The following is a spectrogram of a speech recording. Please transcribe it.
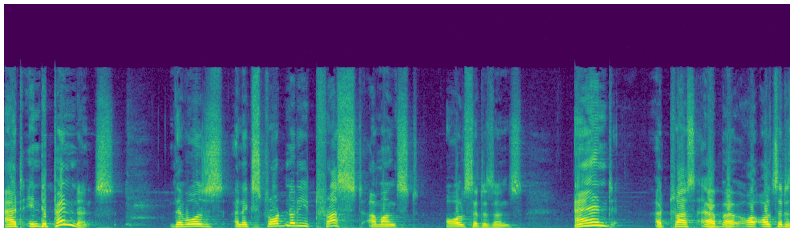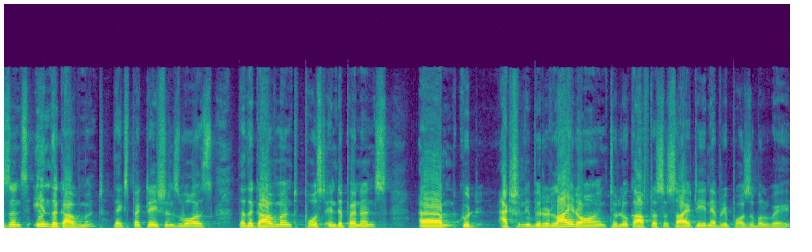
At independence, there was an extraordinary trust amongst all citizens and a trust, uh, uh, all, citizens in the government. The expectations was that the government, post-independence, um, could actually be relied on to look after society in every possible way,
